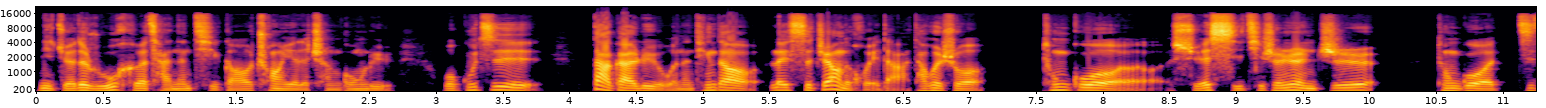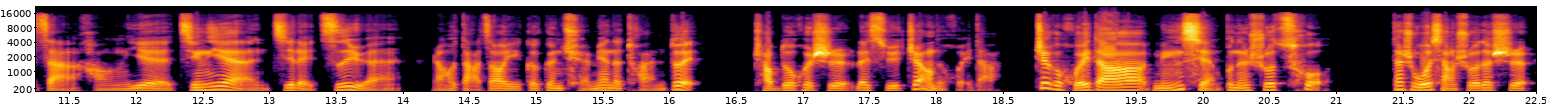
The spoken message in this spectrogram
你觉得如何才能提高创业的成功率？我估计。大概率我能听到类似这样的回答，他会说：通过学习提升认知，通过积攒行业经验、积累资源，然后打造一个更全面的团队，差不多会是类似于这样的回答。这个回答明显不能说错，但是我想说的是，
